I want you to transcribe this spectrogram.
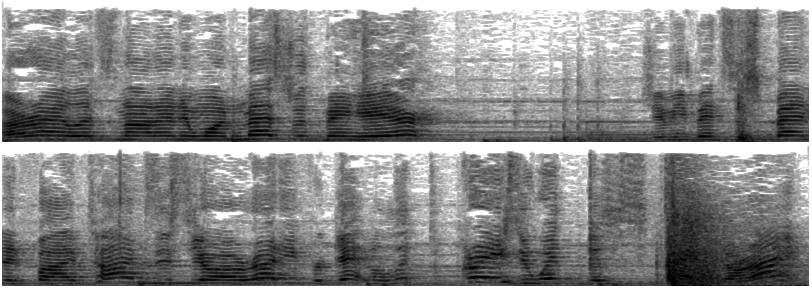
All right, let's not anyone mess with me here. Jimmy been suspended five times this year already for getting a little crazy with the stick, all right?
